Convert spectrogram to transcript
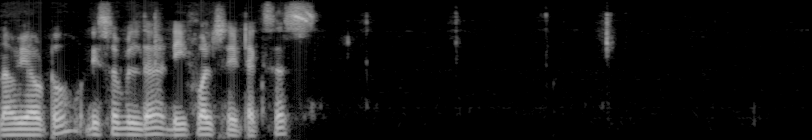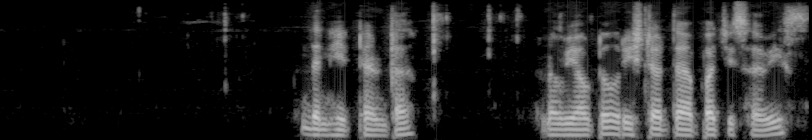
now we have to disable the default site access. Then hit enter. Now we have to restart the apache service.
